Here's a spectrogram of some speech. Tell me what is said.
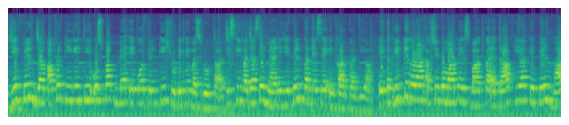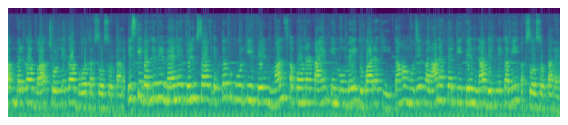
ये फ़िल्म जब ऑफ़र की गई थी, उस वक्त मैं एक और फ़िल्म की शूटिंग में मसरूफ था, जिसकी वजह से मैंने ये फ़िल्म करने से इनकार कर दिया। एक तकरीब के दौरान अक्षय कुमार ने इस बात का एतराफ किया कि फ़िल्म भाग मलका भाग छोड़ने का बहुत अफसोस होता है। इसके बदले में मैंने फ़िल्म साज एकता कपूर की film once upon a time in Mumbai दोबारा की तहम मुझे फरहान अख्तर की फ़िल्म न देखने का भी अफसोस होता है।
